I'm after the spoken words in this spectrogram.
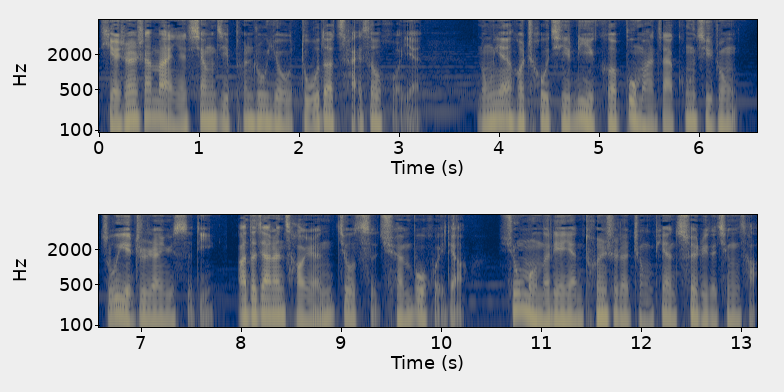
铁山山脉也相继喷出有毒的彩色火焰，浓烟和臭气立刻布满在空气中，足以置人于死地。阿德加兰草原就此全部毁掉，凶猛的烈焰吞噬了整片翠绿的青草，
